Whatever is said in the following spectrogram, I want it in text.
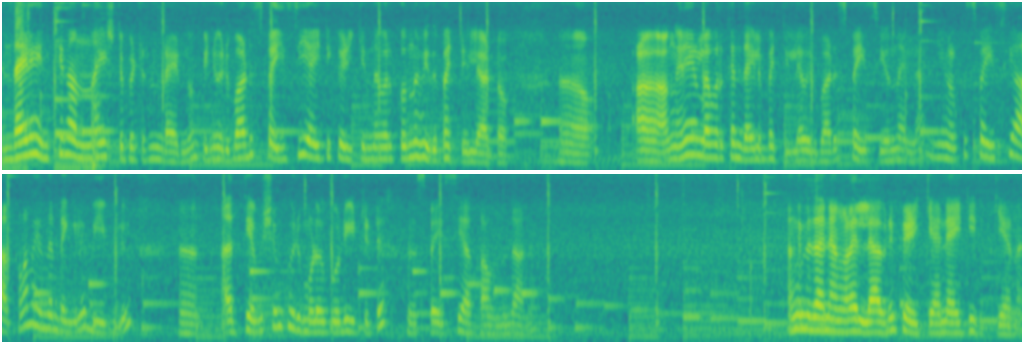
എന്തായാലും എനിക്ക് നന്നായി ഇഷ്ടപ്പെട്ടിട്ടുണ്ടായിരുന്നു. പിന്നെ ഒരുപാട് സ്പൈസി ആയിട്ട് കഴിക്കുന്നവർക്കൊന്നും ഇത് പറ്റില്ല കേട്ടോ. അങ്ങനെയുള്ളവർക്ക് എന്തായാലും പറ്റില്ല. ഒരുപാട് സ്പൈസി ഒന്നല്ല നിങ്ങൾക്ക് സ്പൈസി ആക്കണം എന്നുണ്ടെങ്കിൽ ബീഫിൽ അത്യാവശ്യം കുരുമുളക് പൊടി ഇട്ടിട്ട് സ്പൈസി ആക്കാവുന്നതാണ്. അങ്ങനെ ഇതാ ഞങ്ങളെല്ലാവരും കഴിക്കാനായിട്ട് ഇരിക്കുകയാണ്.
